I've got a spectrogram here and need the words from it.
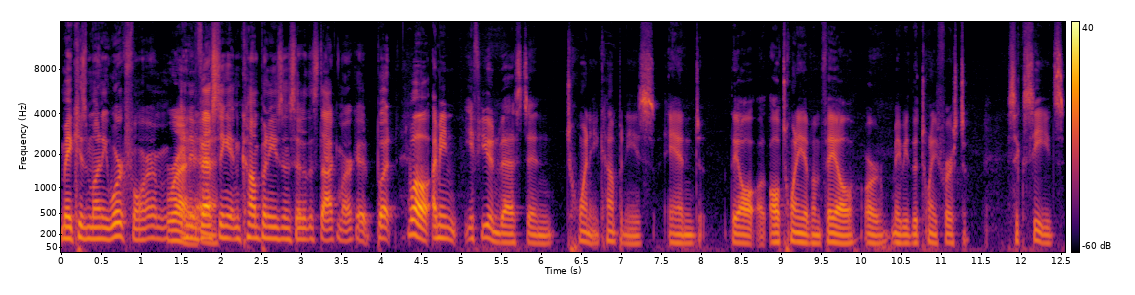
make his money work for him Right. and Yeah. investing it in companies instead of the stock market. But Well, I mean, if you invest in 20 companies and they all all 20 of them fail or maybe the 21st succeeds,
